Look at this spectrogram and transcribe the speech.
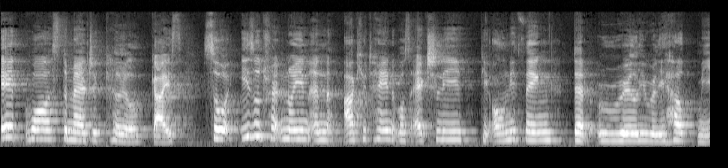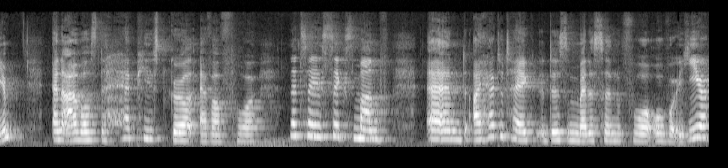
it was the magic pill, guys. So isotretinoin and Accutane was actually the only thing that really, really helped me. And I was the happiest girl ever for, let's say, six months. And I had to take this medicine for over a year.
